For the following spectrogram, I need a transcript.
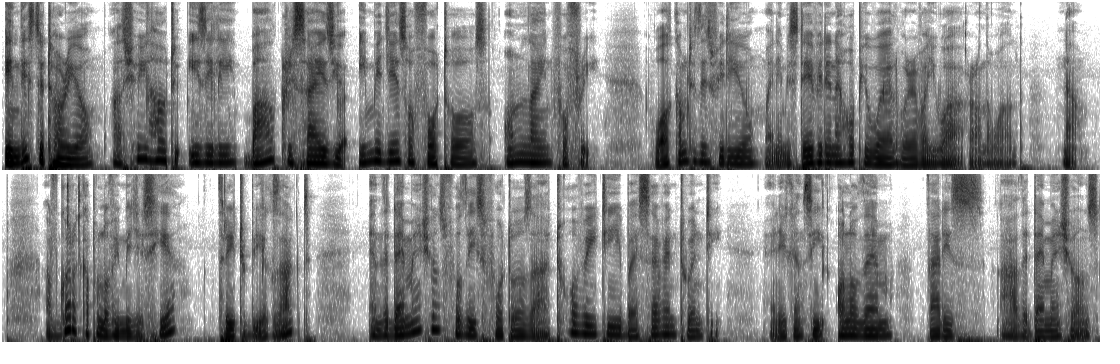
In this tutorial, I'll show you how to easily bulk resize your images or photos online for free. Welcome to this video. My name is David and I hope you're well wherever you are around the world. Now, I've got a couple of images here, three to be exact, and the dimensions for these photos are 1280 by 720 and you can see all of them that is uh, the dimensions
